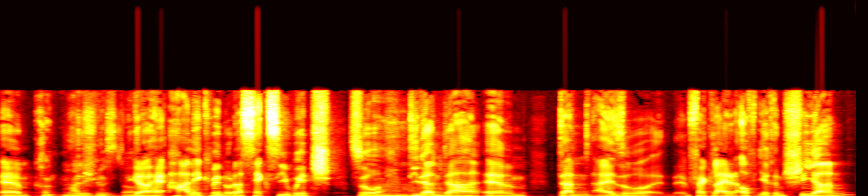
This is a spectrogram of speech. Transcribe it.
Ähm, Krankenschwester. Genau, Ha- Harley Quinn oder Sexy Witch, so, Ah. die dann da ähm, dann also äh, verkleidet auf ihren Skiern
